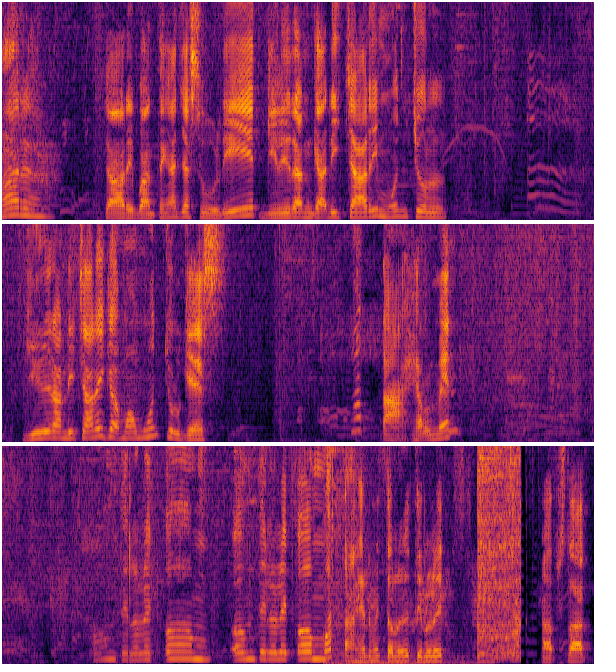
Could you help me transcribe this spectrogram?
Aduh, cari banteng aja sulit, giliran gak dicari muncul. Giliran dicari gak mau muncul, guys. What the hell, man? Om telolet om, om telolet om, what the hell, man? Telolet telolet. Upstart.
